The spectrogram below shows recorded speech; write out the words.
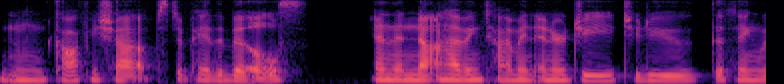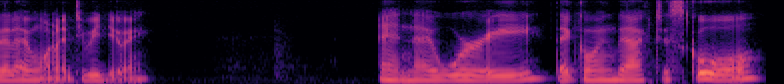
in coffee shops to pay the bills and then not having time and energy to do the thing that I wanted to be doing. And I worry that going back to school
